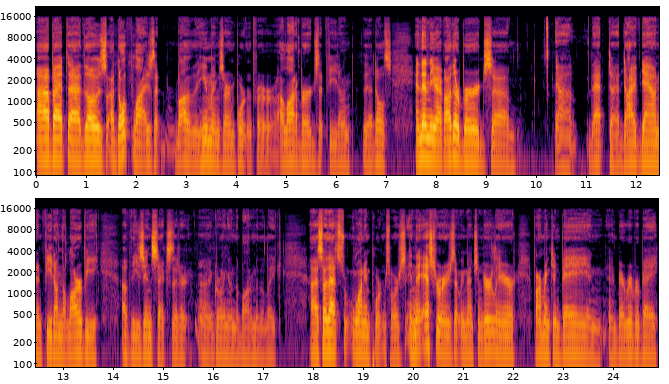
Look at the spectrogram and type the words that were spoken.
Uh, but uh, those adult flies that bother the humans are important for a lot of birds that feed on the adults. And then you have other birds um, uh, that uh, dive down and feed on the larvae of these insects that are uh, growing on the bottom of the lake. Uh, so that's one important source. In the estuaries that we mentioned earlier, Farmington Bay and, and Bear River Bay,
